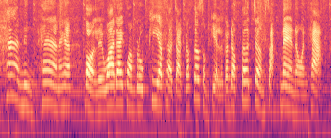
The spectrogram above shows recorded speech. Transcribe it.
515 นะคะ บอกเลยว่าได้ความรู้เพียบค่ะจากดรสมเกียรติแล้วก็ดรเจิมศักดิ์แน่นอนค่ะ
